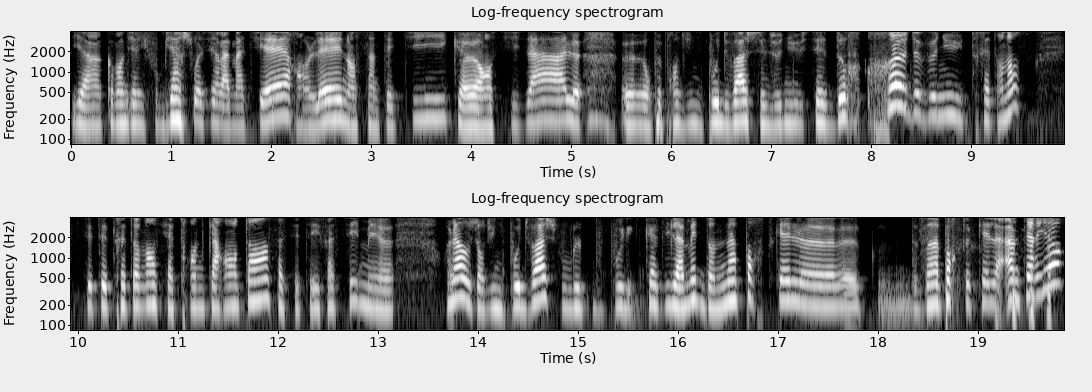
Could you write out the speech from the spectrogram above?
il y a comment dire, il faut bien choisir la matière en laine, en synthétique, euh, en cisale. Euh, on peut prendre une peau de vache, c'est devenu, c'est de, redevenu très tendance. C'était très tendance il y a 30, 40 ans, ça s'était effacé, mais euh, voilà, aujourd'hui, une peau de vache, vous, vous, pouvez quasi la mettre dans n'importe quel, euh, n'importe quel intérieur.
